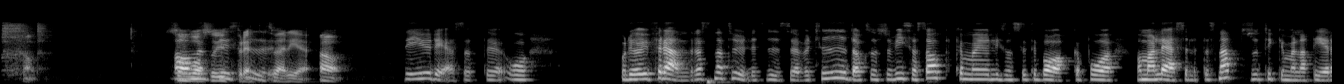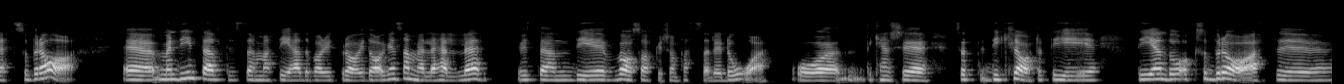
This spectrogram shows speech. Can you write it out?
Som, som ja, var så precis. utbrett i Sverige. Ja. Det är ju det. Så att, och, och det har ju förändrats naturligtvis över tid också. Så vissa saker kan man ju liksom se tillbaka på om man läser lite snabbt så tycker man att det är rätt så bra. Eh, men det är inte alltid som att det hade varit bra i dagens samhälle heller. Utan det var saker som passade då. Och det kanske, så att det är klart att det är, det är ändå också bra att, eh,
